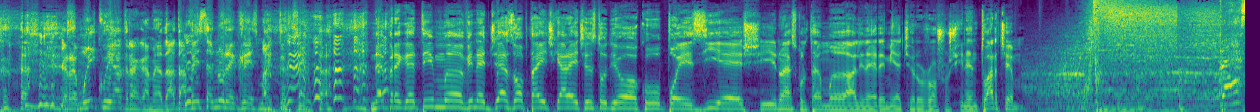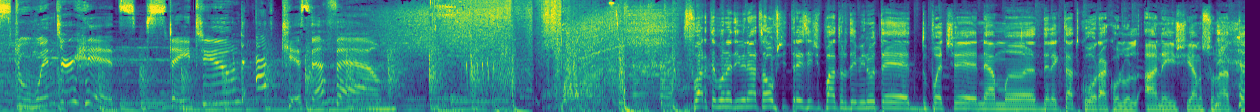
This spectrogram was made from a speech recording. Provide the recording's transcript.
Rămâi cu ea, draga mea, da? Dar vezi să nu regrezi mai târziu. Ne pregătim, uh, vine Jazz 8 aici, chiar aici în studio cu poezie și noi ascultăm uh, Alina Eremia Cerul Roșu și ne întoarcem. Best winter hits. Stay tuned at Kiss FM. Foarte bună dimineața, 8 și 34 de minute după ce ne-am uh, delectat cu oracolul Anei și am sunat uh,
